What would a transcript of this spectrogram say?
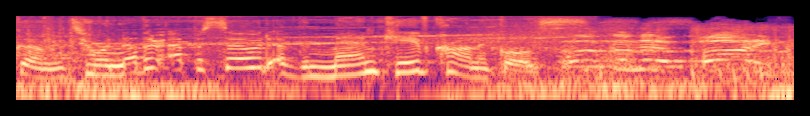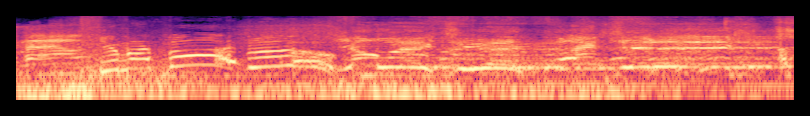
Welcome to another episode of the Man Cave Chronicles. Welcome to the party, pal. You're my boy, Blue. Yo, Adrian, A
